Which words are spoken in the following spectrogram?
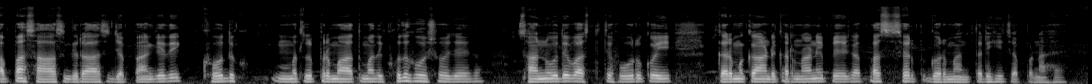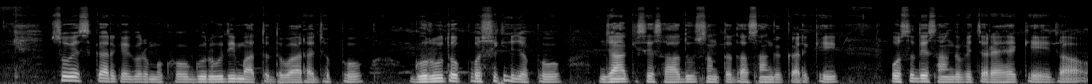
ਆਪਾਂ ਸਾਸ ਗਿਰਾਸ ਜਪਾਂਗੇ ਤੇ ਖੁਦ ਮਤਲਬ ਪ੍ਰਮਾਤਮਾ ਦੇ ਖੁਦ ਖੁਸ਼ ਹੋ ਜਾਏਗਾ। ਸਾਨੂੰ ਉਹਦੇ ਵਾਸਤੇ ਤੇ ਹੋਰ ਕੋਈ ਕਰਮ ਕਾਂਡ ਕਰਨਾ ਨਹੀਂ ਪਏਗਾ, ਬਸ ਸਿਰਫ ਗੁਰਮੰਤਰ ਹੀ ਜਪਣਾ ਹੈ। ਸੋ ਇਸ ਕਰਕੇ ਗੁਰਮੁਖੋ ਗੁਰੂ ਦੀ ਮੱਤ ਦੁਆਰਾ ਜਪੋ। ਗੁਰੂ ਤੋਂ ਪੁੱਛ ਕੇ ਜਪੋ ਜਾਂ ਕਿਸੇ ਸਾਧੂ ਸੰਤ ਦਾ ਸੰਗ ਕਰਕੇ ਉਸ ਦੇ ਸੰਗ ਵਿੱਚ ਰਹਿ ਕੇ ਜਾਂ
